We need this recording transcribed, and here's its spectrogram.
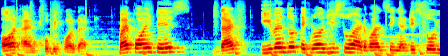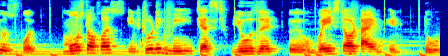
or I am hoping for that. My point is that even though technology is so advancing and it is so useful most of us including me just use it to waste our time into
